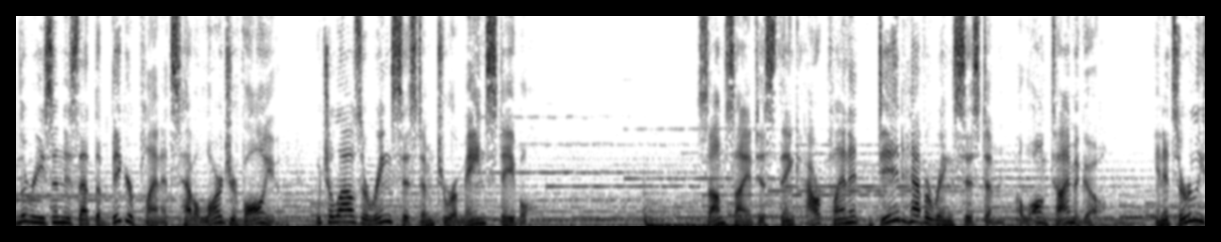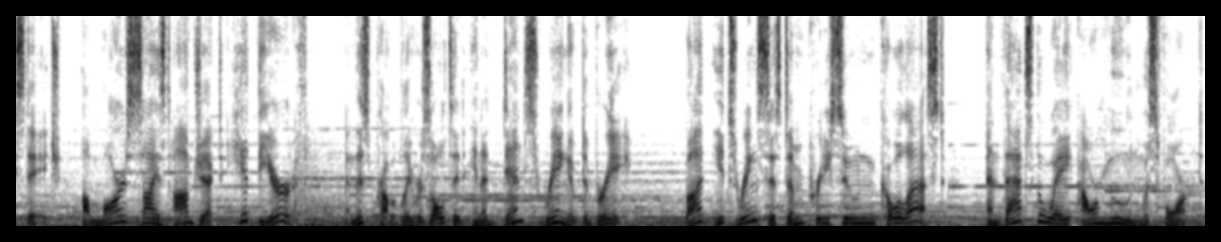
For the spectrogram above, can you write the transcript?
the reason is that the bigger planets have a larger volume, which allows a ring system to remain stable. Some scientists think our planet did have a ring system a long time ago. In its early stage, a Mars sized object hit the Earth, and this probably resulted in a dense ring of debris. But its ring system pretty soon coalesced, and that's the way our moon was formed.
